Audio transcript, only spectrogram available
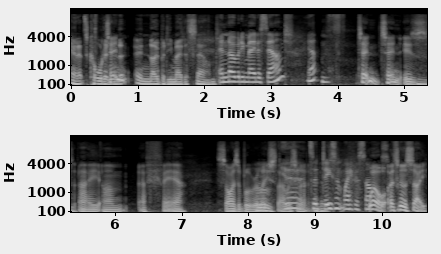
And it's called Ten. and, and Nobody Made a Sound. And nobody made a sound. Yeah. 10, 10 is a um, a fair, sizable release, though, yeah, isn't it? it's a decent whack of songs. Well, I was going to say,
